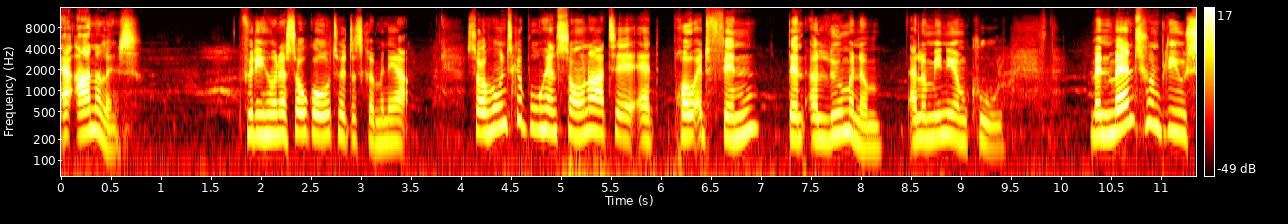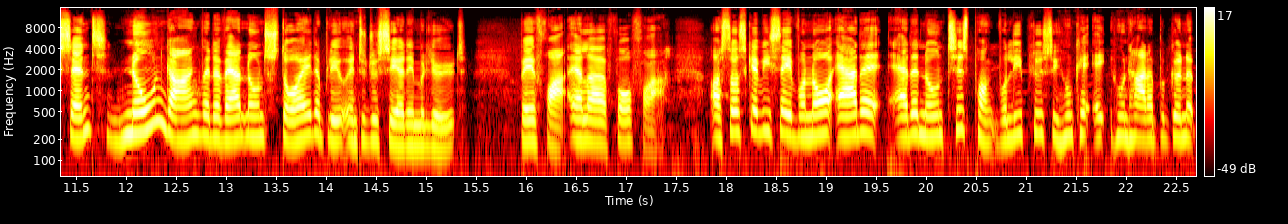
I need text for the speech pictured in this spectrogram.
er anderledes. Fordi hun er så god til at diskriminere. Så hun skal bruge hendes sonar til at prøve at finde den aluminium, aluminiumkugle. Men mens hun bliver sendt, nogle gange vil der være nogle støj, der bliver introduceret i miljøet bagfra eller forfra. Og så skal vi se, hvornår er det, er det nogle tidspunkt, hvor lige pludselig hun, kan, hun har der begyndt at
